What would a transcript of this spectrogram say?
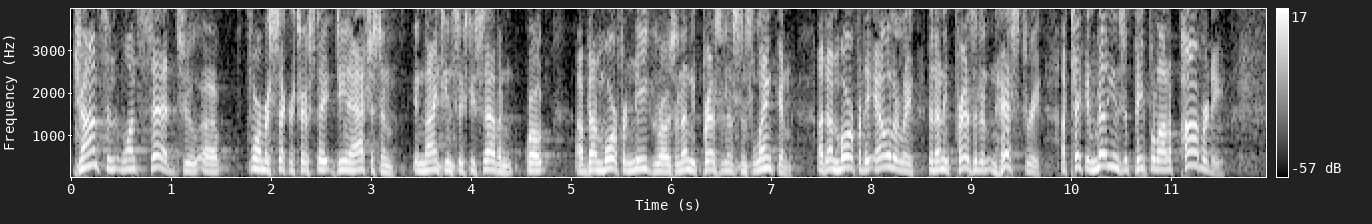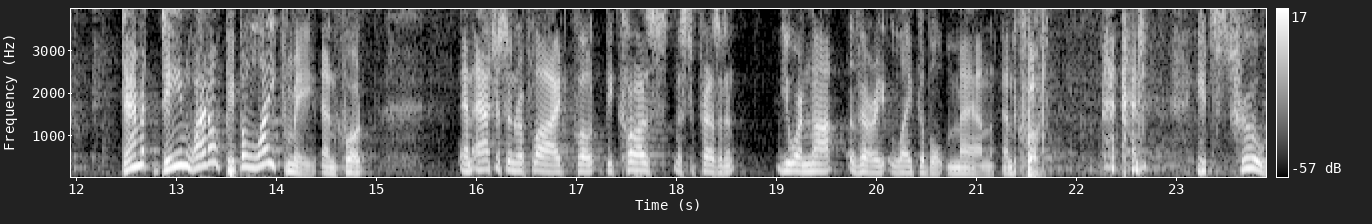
Johnson once said to uh, former Secretary of State Dean Acheson in 1967, quote, I've done more for Negroes than any president since Lincoln. I've done more for the elderly than any president in history. I've taken millions of people out of poverty. Damn it, Dean, why don't people like me? End quote. And Acheson replied, quote, because, Mr. President, you are not a very likable man, end quote. And it's true.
